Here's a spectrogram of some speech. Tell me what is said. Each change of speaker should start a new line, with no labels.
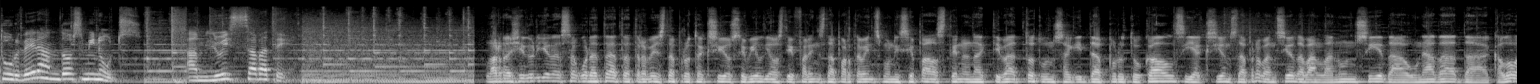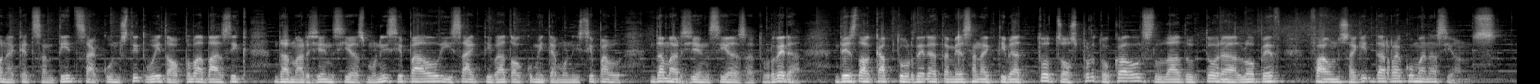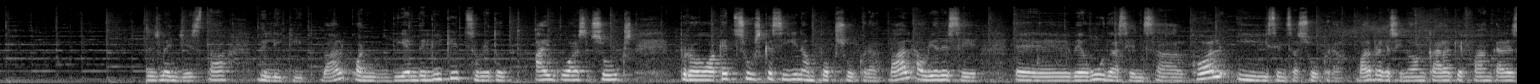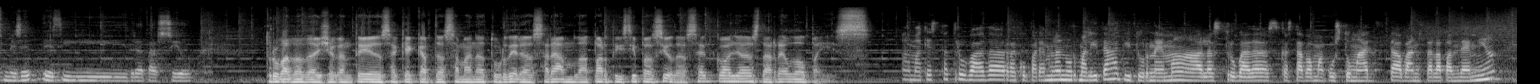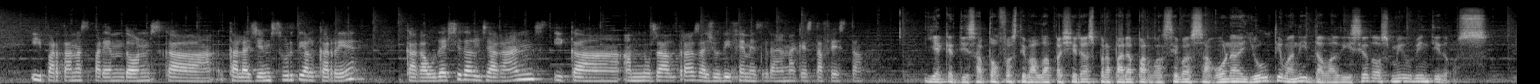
Tordera en dos minuts, amb Lluís Sabater.
La regidoria de Seguretat, a través de Protecció Civil i els diferents departaments municipals, tenen activat tot un seguit de protocols i accions de prevenció davant l'anunci d'onada de calor. En aquest sentit, s'ha constituït el Pla Bàsic d'Emergències Municipal i s'ha activat el Comitè Municipal d'Emergències a Tordera. Des del CAP Tordera també s'han activat tots els protocols. La doctora López fa un seguit de recomanacions
és la ingesta de líquid. Val? Quan diem de líquid, sobretot aigües, sucs, però aquests sucs que siguin amb poc sucre. Val? Hauria de ser eh, beguda sense alcohol i sense sucre, val? perquè si no encara el que fa encara és més deshidratació.
Trobada de geganters aquest cap de setmana a Tordera serà amb la participació de set colles d'arreu del país.
Amb aquesta trobada recuperem la normalitat i tornem a les trobades que estàvem acostumats abans de la pandèmia i per tant esperem doncs, que, que la gent surti al carrer, que gaudeixi dels gegants i que amb nosaltres ajudi a fer més gran aquesta festa.
I aquest dissabte el Festival de Peixera es prepara per la seva segona i última nit de l'edició 2022.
